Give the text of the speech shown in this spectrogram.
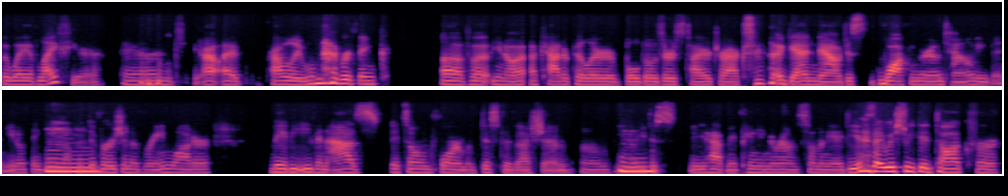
the way of life here and. I, I probably will never think of a you know a caterpillar bulldozers tire tracks again now just walking around town even you know thinking mm. about the mm. diversion of rainwater maybe even as its own form of dispossession um, you mm. know you mm. just you have me pinging around so many ideas i wish we could talk for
